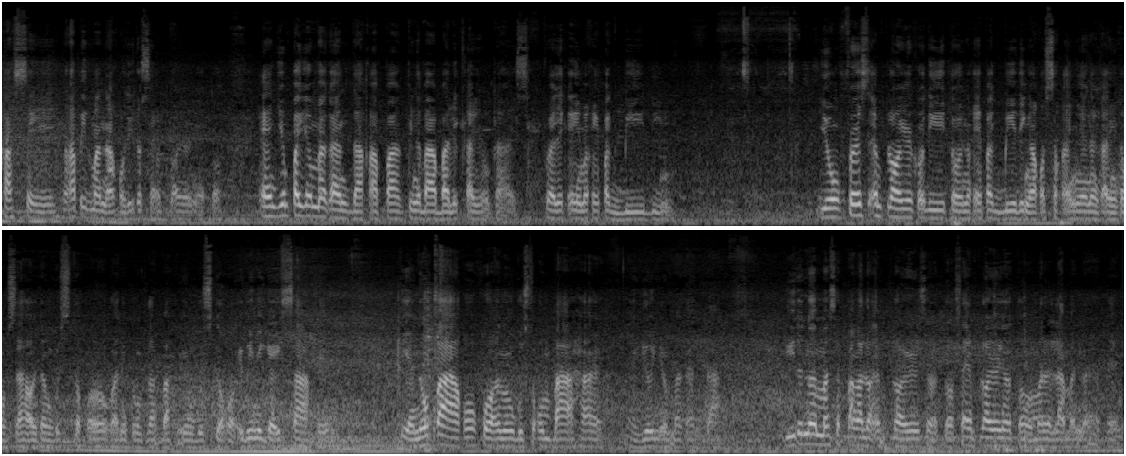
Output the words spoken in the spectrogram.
kasi nakapirma na ako dito sa employer na to. And yung pa yung maganda kapag pinababalik kayo guys, pwede kayo makipag-bidding. Yung first employer ko dito, nakipag-bidding ako sa kanya ng ganitong sahod ang gusto ko, ganitong trabaho yung gusto ko, ibinigay sa akin. Tinanong pa ako kung anong gusto kong bahay. Ayun yung maganda. Dito naman sa pangalawang employers na to, sa employer na to, malalaman natin.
